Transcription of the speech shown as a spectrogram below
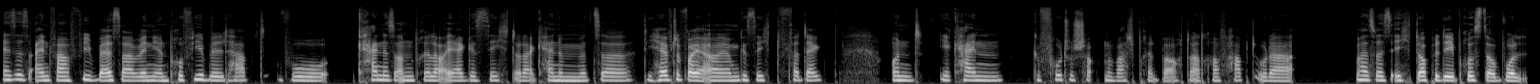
Es ist einfach viel besser, wenn ihr ein Profilbild habt, wo keine Sonnenbrille euer Gesicht oder keine Mütze die Hälfte von eurem Gesicht verdeckt und ihr keinen gefotoshoppten Waschbrettbauch da drauf habt oder was weiß ich, Doppel-D-Brüste, obwohl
